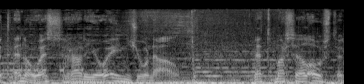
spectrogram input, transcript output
Het NOS Radio 1-journaal. Met Marcel Oosten.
